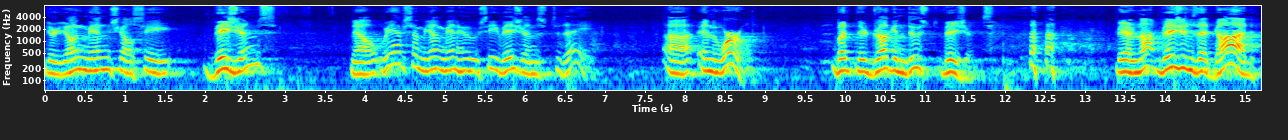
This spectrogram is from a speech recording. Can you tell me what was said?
your young men shall see visions. Now, we have some young men who see visions today uh, in the world, but they're drug induced visions. they are not visions that God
